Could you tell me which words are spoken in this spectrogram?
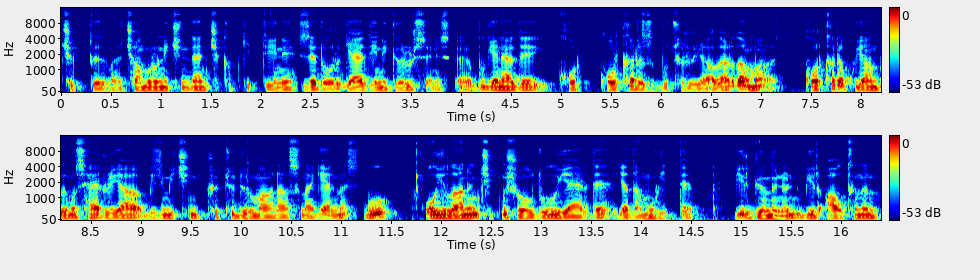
çıktığını, çamurun içinden çıkıp gittiğini, size doğru geldiğini görürseniz e, bu genelde kork- korkarız bu tür rüyalarda ama korkarak uyandığımız her rüya bizim için kötüdür manasına gelmez. Bu o yılanın çıkmış olduğu yerde ya da muhitte bir gömünün, bir altının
